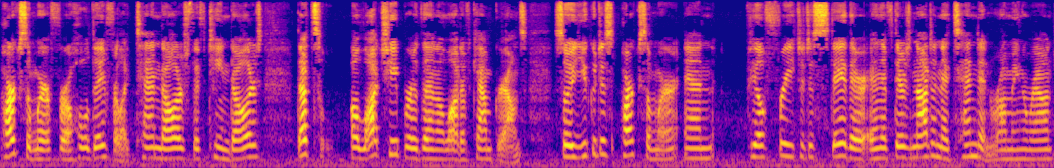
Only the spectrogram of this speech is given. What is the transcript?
parked somewhere for a whole day for like $10, $15, that's a lot cheaper than a lot of campgrounds. So you could just park somewhere and feel free to just stay there. And if there's not an attendant roaming around,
